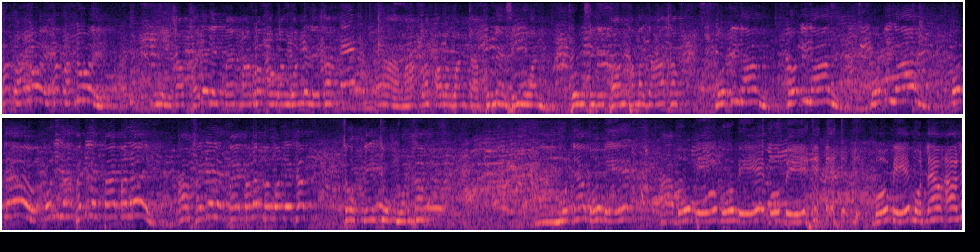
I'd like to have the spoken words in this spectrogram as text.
ข้างหลังด้วย ข้างหลังด้วย นี่ครับใครได้เลขแปดมารับเอารางวัลได้เลยครับอ่ามารับเอารางวัลจากคุณแม่ศรีนวล คุณสิริพรธรรมยาครับ หมดหรือยัง หมดหรือยัง หมดหรือยัง หมดแล้วหมดหรือยังใครได้เลขแปดมาเลยเอาใครได้เลขแปดมารับรางวัลเลยครับ จกใหญ่จุกหลวงครับ อ่า หมดแล้วโบเบ โบเบโบเบโบเบโบเบหมดแล้วเอาเล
